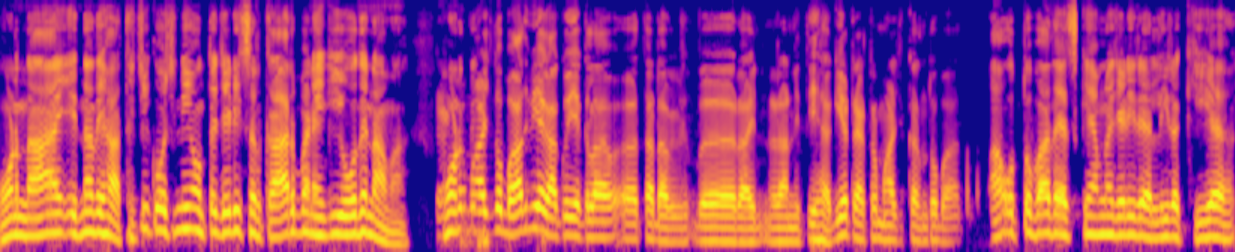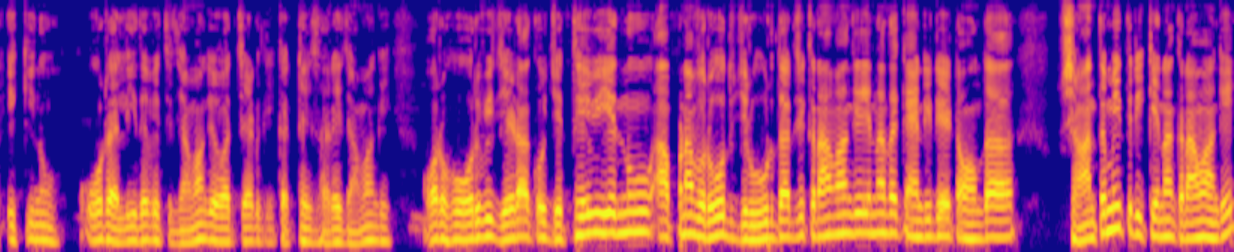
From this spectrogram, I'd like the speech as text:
ਹੁਣ ਨਾ ਇਹਨਾਂ ਦੇ ਹੱਥ 'ਚ ਹੀ ਕੁਝ ਨਹੀਂ ਹੁਣ ਤੇ ਜਿਹੜੀ ਸਰਕਾਰ ਬਣੇਗੀ ਉਹਦੇ ਨਾਮ ਆ। ਹੁਣ ਮਾਰਚ ਤੋਂ ਬਾਅਦ ਵੀ ਹੈਗਾ ਕੋਈ ਅਗਲਾ ਅ, ਤੁਹਾਡਾ ਵੀ, ਅ, ਰਾਜ- ਰਣਨੀਤੀ ਹੈਗੀ ਹੈ ਟਰੈਕਟਰ ਮਾਰਚ ਕਰਨ ਤੋਂ ਬਾਅਦ? ਆ ਉਸ ਤੋਂ ਬਾਅਦ ਐਸਕੇਐਮ ਨੇ ਜਿਹੜੀ ਰੈਲੀ ਰੱਖੀ ਆ 21 ਨੂੰ। ਉਹ ਰੈਲੀ ਦੇ ਵਿੱਚ ਜਾਵਾਂਗੇ, ਵੱਧ ਚੜ ਕੇ ਇਕੱਠੇ ਸਾਰੇ ਜਾਵਾਂਗੇ। ਔਰ ਹੋਰ ਵੀ ਜਿਹੜਾ ਕੋਈ, ਜਿੱਥੇ ਵੀ ਇਹਨੂੰ ਆਪਣਾ ਵਿਰੋਧ ਜ਼ਰੂਰ ਦਰਜ ਕਰਾਵਾਂਗੇ, ਇਹਨਾਂ ਦਾ ਕੈਂਡੀਡੇਟ ਆਉਂਦਾ ਸ਼ਾਂਤਮਈ ਤਰੀਕੇ ਨਾਲ ਕਰਾਵਾਂਗੇ।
